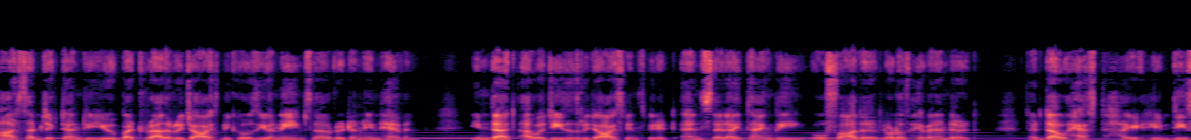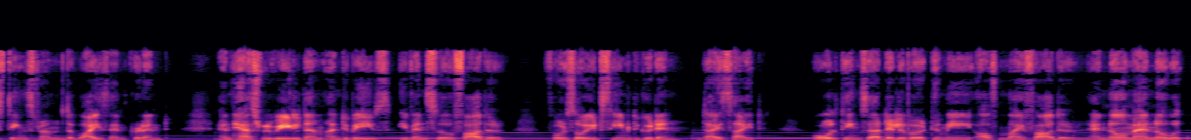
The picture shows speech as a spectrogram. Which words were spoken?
are subject unto you, but rather rejoice because your names are written in heaven. In that hour Jesus rejoiced in spirit, and said, I thank thee, O Father, Lord of heaven and earth, that thou hast hid these things from the wise and prudent, and hast revealed them unto babes. Even so, Father, for so it seemed good in thy sight. All things are delivered to me of my Father, and no man knoweth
